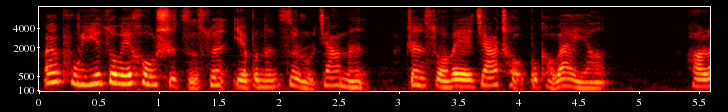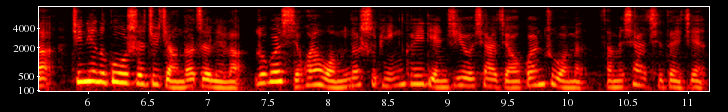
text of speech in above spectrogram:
而溥仪作为后世子孙，也不能自入家门。正所谓家丑不可外扬。好了，今天的故事就讲到这里了。如果喜欢我们的视频，可以点击右下角关注我们。咱们下期再见。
